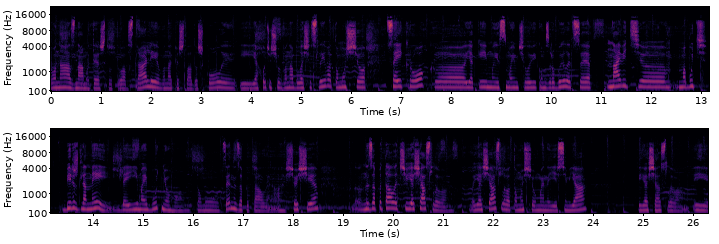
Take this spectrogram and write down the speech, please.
Вона з нами теж тут у Австралії. Вона пішла до школи, і я хочу, щоб вона була щаслива, тому що цей крок, е, який ми з моїм чоловіком зробили, це навіть, е, мабуть. Більш для неї, для її майбутнього, тому це не запитали. А що ще? Не запитали, чи я щаслива. Я щаслива, тому що в мене є сім'я, і я щаслива. І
